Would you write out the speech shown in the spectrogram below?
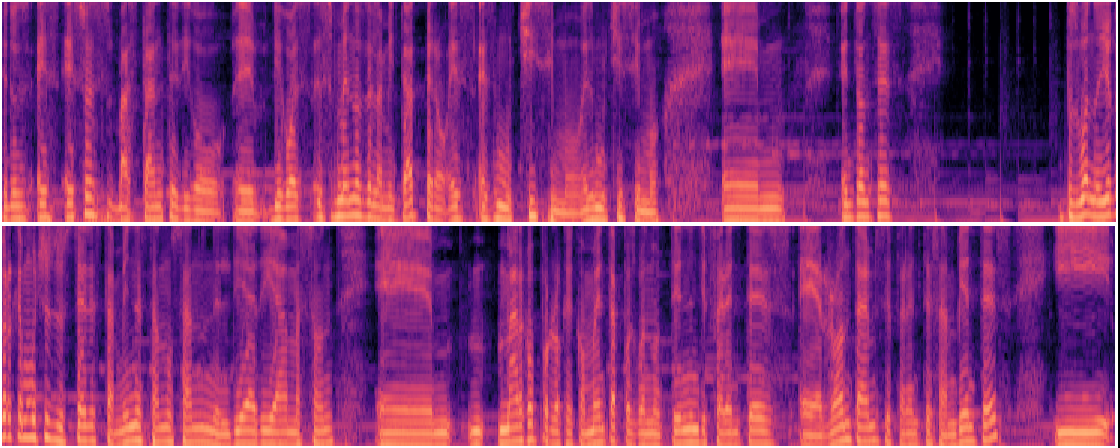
Entonces, eso es bastante, digo, eh, digo es, menos de la mitad, pero es, es muchísimo, es muchísimo. Em, entonces, pues bueno, yo creo que muchos de ustedes también están usando en el día a día Amazon. Eh, Marco, por lo que comenta, pues bueno, tienen diferentes eh, runtimes, diferentes ambientes y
